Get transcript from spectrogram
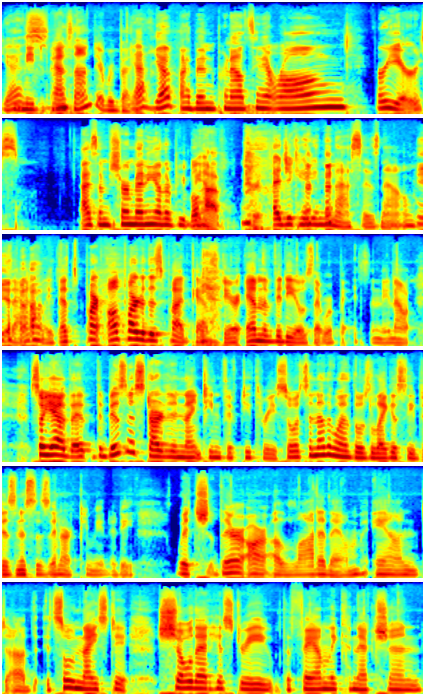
we need to pass on to everybody. Yeah. Yep, I've been pronouncing it wrong for years, as I'm sure many other people have. We're educating the masses now. Exactly. That's part all part of this podcast here and the videos that we're sending out. So yeah, the the business started in 1953. So it's another one of those legacy businesses in our community, which there are a lot of them, and uh, it's so nice to show that history, the family connection,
